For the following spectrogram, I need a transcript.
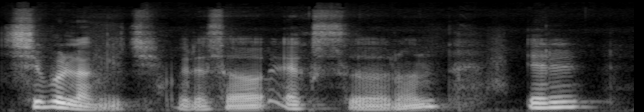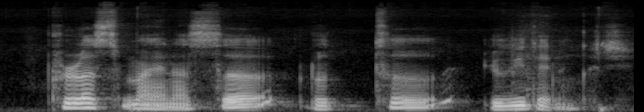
10을 남기지. 그래서 x는 1 플러스 마이너스 루트 6이 되는 거지.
